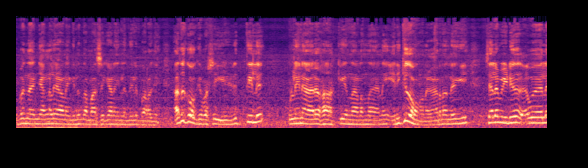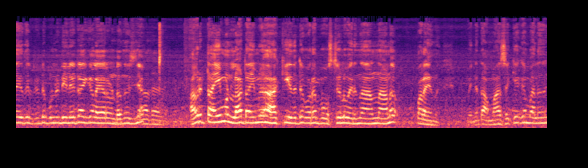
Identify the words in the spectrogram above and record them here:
ഇപ്പം ഞങ്ങളെയാണെങ്കിലും തമാശക്കാണെങ്കിലും എന്തെങ്കിലും പറഞ്ഞ്. അതൊക്കെ ഓക്കെ. പക്ഷേ എഴുത്തിൽ പുള്ളീനെ ആരോ ഹാക്ക് ചെയ്യുന്നതാണെന്നാണ് എനിക്ക് തോന്നുന്നത്. കാരണം അല്ലെങ്കിൽ ചില വീഡിയോ വേല ഇതിട്ടിട്ട് പുള്ളി ഡിലേറ്റ് ആക്കി കളയാറുണ്ട്. എന്ന് വെച്ച് കഴിഞ്ഞാൽ അതെ. അതെ ആ ഒരു ടൈമുള്ള ആ ടൈമിൽ ഹാക്ക് ചെയ്തിട്ട് കുറേ പോസ്റ്റുകൾ വരുന്നതാണെന്നാണ് പറയുന്നത്. പിന്നെ തമാശയ്ക്കൊക്കെ പലതും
